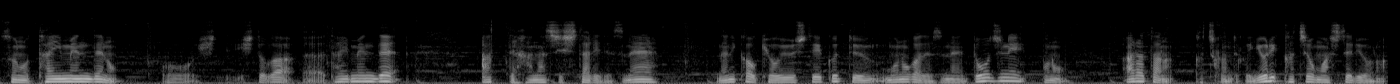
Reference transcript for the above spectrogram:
その対面での人が対面で会って話したりですね何かを共有していくっていうものがですね同時にこの新たな価値観というかより価値を増しているような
